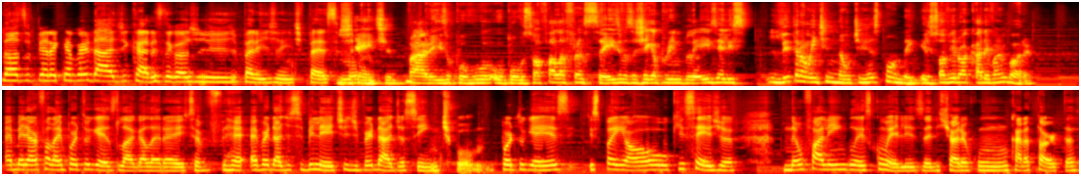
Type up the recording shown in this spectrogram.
Nossa, o pior é que é verdade, cara, esse negócio de, de Paris, gente. Péssimo. Gente, Paris, o povo, o povo só fala francês, você chega pro inglês e eles literalmente não te respondem. Eles só viram a cara e vão embora. É melhor falar em português lá, galera. Isso é, é verdade esse bilhete, de verdade, assim. Tipo, português, espanhol, o que seja. Não fale em inglês com eles. Eles choram com cara torta.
